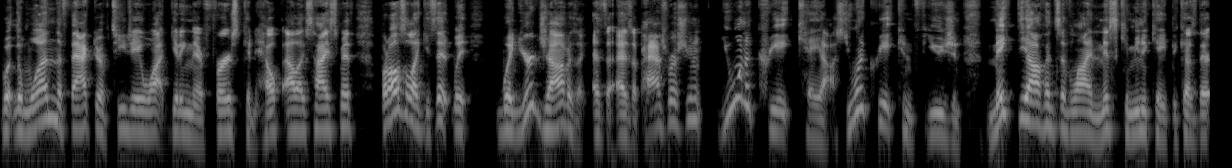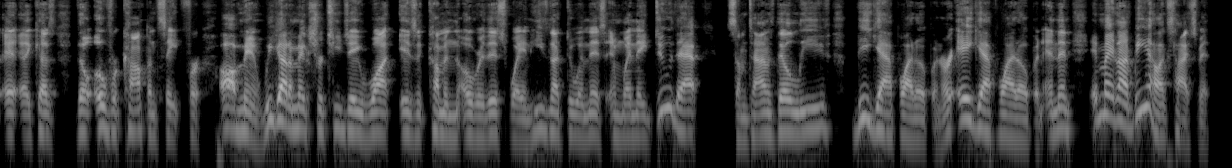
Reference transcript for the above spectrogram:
But the one, the factor of TJ Watt getting there first can help Alex Highsmith, but also, like you said, wait, what your job is as a, as a pass rush unit, you want to create chaos. You want to create confusion, make the offensive line miscommunicate because they're because they'll overcompensate for. Oh man, we got to make sure T.J. Watt isn't coming over this way and he's not doing this. And when they do that, Sometimes they'll leave B gap wide open or A gap wide open. And then it might not be Alex Highsmith.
